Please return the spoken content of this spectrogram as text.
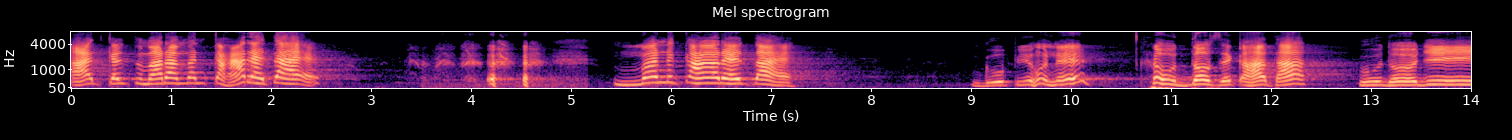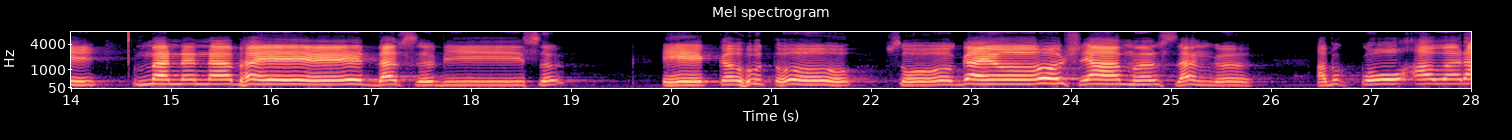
आजकल तुम्हारा मन कहाँ रहता है? मन कहाँ रहता है? गोपियों ने उद्धव से कहा था, उद्धव जी, मन न भय दस बीस। एक तो सो गयो श्याम संग। अब को अवराधे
